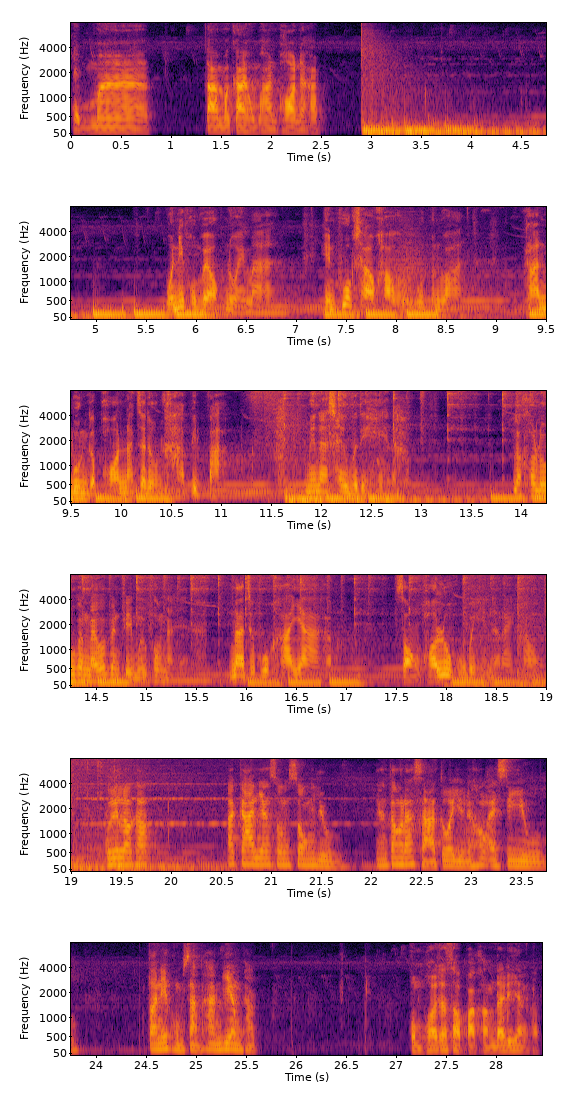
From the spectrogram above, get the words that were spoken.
ผมมาตามอาการของพานพรนะครับ วันนี้ผมไปออกหน่วยมา เห็นพวกชาวเขาเขาพูดกันว่าพรานบุญกับพรน่าจะโดนฆ่าปิดปาก ไม่น่าใช่อุบัติเหตุนะครับ แล้วเขารู้กันไหมว่าเป็นฝีมือพวกไหน น่าจะพวกค้ายาครับ สองพ่อลูกคงไปเห็นอะไรเข้าฟื้นแล้วครับ อาการยังทรงๆอยู่ ยังต้องรักษาตัวอยู่ในห้อง ICU ตอนนี้ผมสั่งห้ามเยี่ยมครับ ผมพอจะสอบปากคำได้หรือยังครับ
